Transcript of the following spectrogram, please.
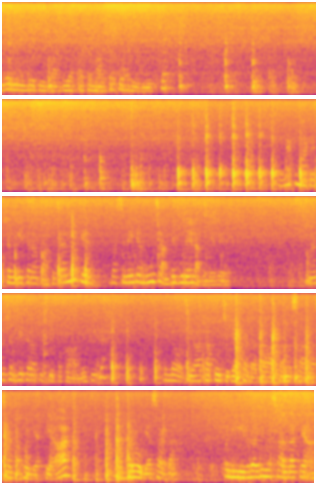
ਇਹ ਪਾ ਦਿਓ ਇਹਨੂੰ ਦੇ ਵਿੱਚ ਪਾ ਦਿਆ ਆਪਾਂ ਟਮਾਟਰ ਤੇ ਟਮਾਟਰ ਚੰਗੀ ਤਰ੍ਹਾਂ ਪੱਕ ਜਾਣ ਫਿਰ, ਬਸ ਨਹੀਂ ਤੇ ਮੂੰਹ ਚ ਬੁਰੇ ਲੱਗਦੇ ਫਿਰ। ਇਹਨਾਂ ਨੂੰ ਚੰਗੀ ਤਰ੍ਹਾਂ ਤੁਸੀਂ ਪਕਾ ਲਓ, ਠੀਕ ਹੈ? ਤੇ ਲਓ ਜੀ, ਆਹ ਤਾਂ ਭੁੱਜ ਗਿਆ ਸਾਡਾ, ਦਾਲ ਦਾ ਮਸਾਲਾ ਸਾਡਾ ਹੋ ਗਿਆ ਤਿਆਰ। ਇੱਧਰ ਹੋ ਗਿਆ ਸਾਡਾ। ਪਨੀਰ ਦਾ ਵੀ ਮਸਾਲਾ ਤਿਆਰ।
